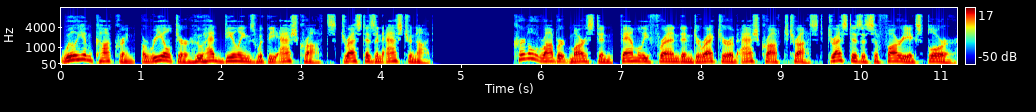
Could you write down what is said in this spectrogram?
William Cochran, a realtor who had dealings with the Ashcrofts dressed as an astronaut. Colonel Robert Marston, family friend and director of Ashcroft Trust dressed as a safari explorer.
